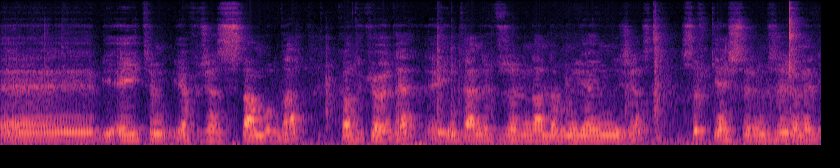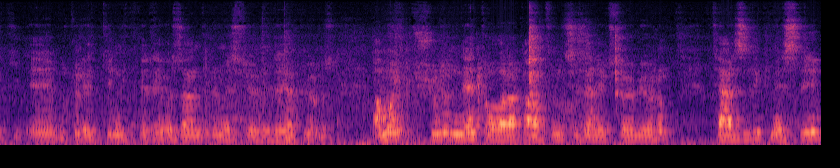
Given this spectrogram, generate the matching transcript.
eee, bir eğitim yapacağız İstanbul'da, Kadıköy'de. E, internet üzerinden de bunu yayınlayacağız. Sırf gençlerimize yönelik e, bu tür etkinlikleri özendirilmesi yönünde yapıyoruz. Ama şunu net olarak altını çizerek söylüyorum. Terzilik mesleği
